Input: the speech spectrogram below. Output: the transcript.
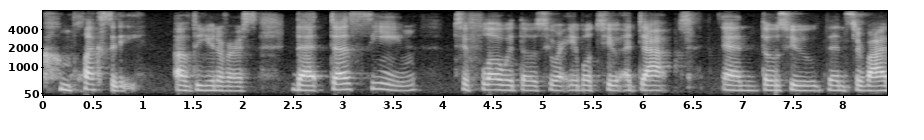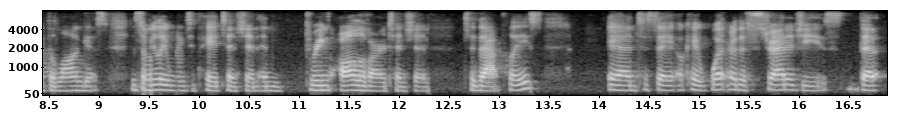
complexity of the universe that does seem to flow with those who are able to adapt and those who then survive the longest. And so I'm really wanting to pay attention and bring all of our attention to that place and to say, okay, what are the strategies that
